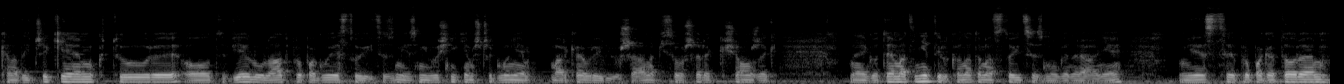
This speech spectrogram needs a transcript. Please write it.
Kanadyjczykiem, który od wielu lat propaguje stoicyzm. Jest miłośnikiem szczególnie Marka Aureliusza. Napisał szereg książek na jego temat i nie tylko, na temat stoicyzmu generalnie. Jest propagatorem,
